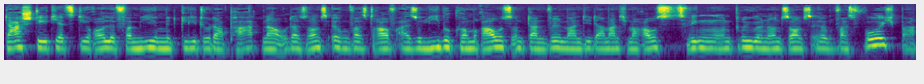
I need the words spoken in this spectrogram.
Da steht jetzt die Rolle Familienmitglied oder Partner oder sonst irgendwas drauf. Also Liebe komm raus und dann will man die da manchmal rauszwingen und prügeln und sonst irgendwas furchtbar.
